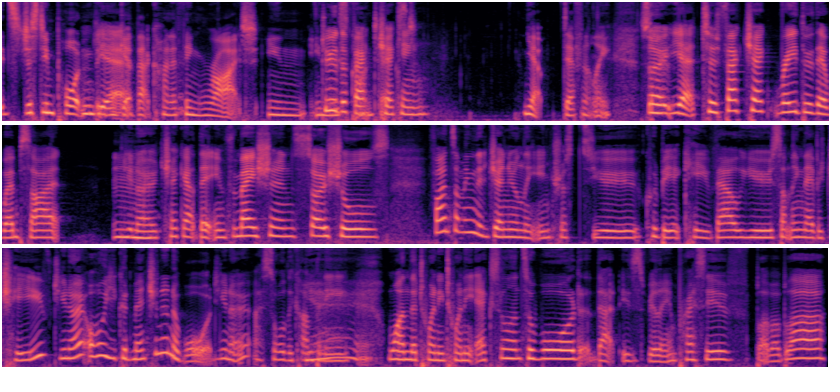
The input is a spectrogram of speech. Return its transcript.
it's just important that Yeah. you get that kind of thing right in in do this the fact context. checking. Yep, definitely. So yeah, to fact check, read through their website. Mm. You know, check out their information, socials. Find something that genuinely interests you. Could be a key value, something they've achieved. You know, or you could mention an award. You know, I saw the company Yeah. won the 2020 Excellence Award. That is really impressive. Blah blah blah.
